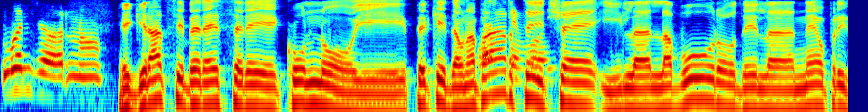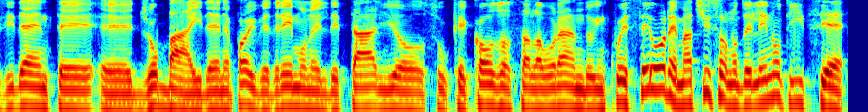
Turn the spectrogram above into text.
Buongiorno. E grazie per essere con noi, perché da una Grazie parte c'è il lavoro del neopresidente eh, Joe Biden, poi vedremo nel dettaglio su che cosa sta lavorando in queste ore, ma ci sono delle notizie,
